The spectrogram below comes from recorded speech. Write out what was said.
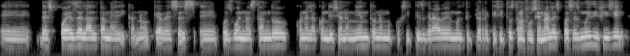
eh, después del alta médica, ¿no? Que a veces, eh, pues bueno, estando con el acondicionamiento, una mucositis grave, múltiples requisitos transfusionales, pues es muy difícil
